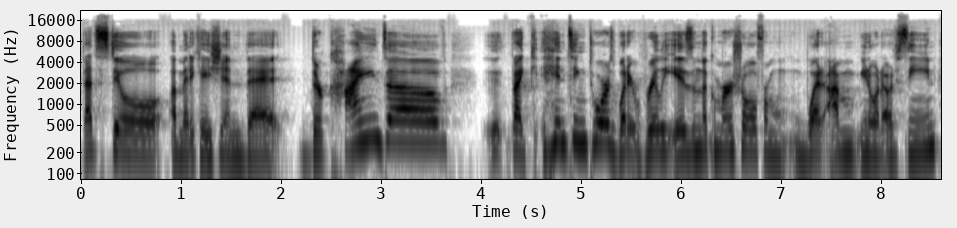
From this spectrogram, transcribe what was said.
that's still a medication that they're kind of like hinting towards what it really is in the commercial from what I'm, you know, what I've seen.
